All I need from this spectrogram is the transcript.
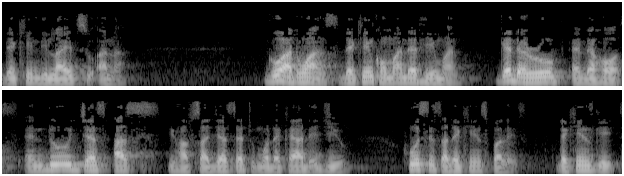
the king delights to honor. Go at once, the king commanded Haman. Get the robe and the horse, and do just as you have suggested to Mordecai the Jew who sits at the king's palace, the king's gate.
